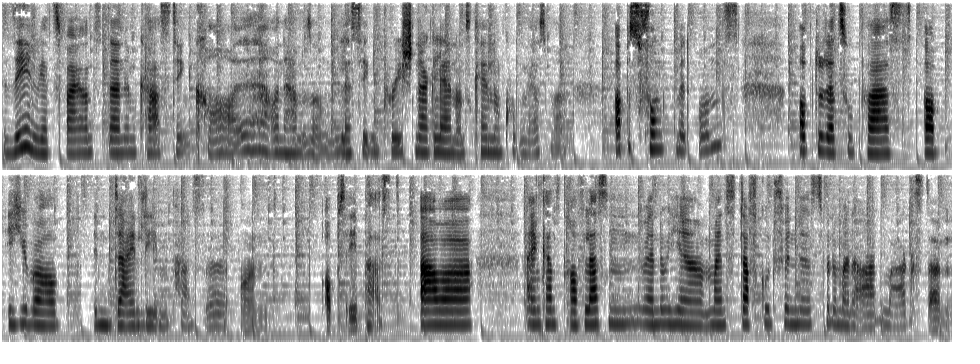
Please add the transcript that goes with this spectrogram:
sehen wir zwei uns dann im Casting Call und haben so einen lässigen Pre-Schnack, lernen uns kennen und gucken erstmal, ob es funkt mit uns, ob du dazu passt, ob ich überhaupt in dein Leben passe und ob es eh passt. Aber einen kannst drauf lassen, wenn du hier mein Stuff gut findest, wenn du meine Art magst, dann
